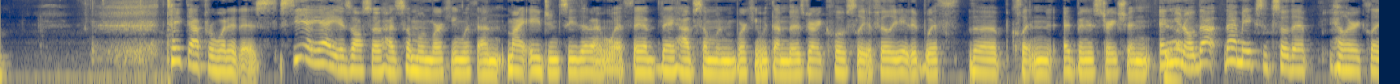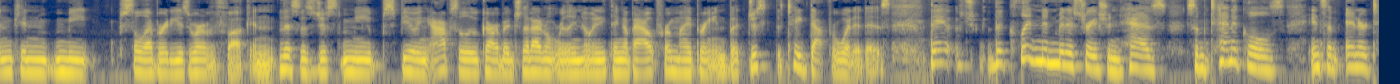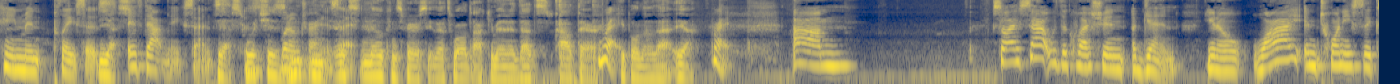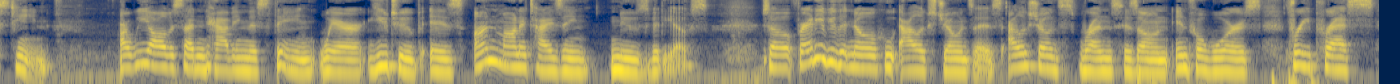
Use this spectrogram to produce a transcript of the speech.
Take that for what it is. CAA is also has someone working with them. My agency that I'm with, they have, they have someone working with them that is very closely affiliated with the Clinton administration, and Yeah. you know that that makes it so that Hillary Clinton can meet celebrities or whatever the fuck. And this is just me spewing absolute garbage that I don't really know anything about from my brain, but just take that for what it is. They, the Clinton administration has some tentacles in some entertainment places. Yes. If that makes sense. Yes, which is what I'm trying to say. It's no conspiracy. That's well documented. That's out there. Right. People know that. Yeah. Right. Um, so I sat with the question again, you know, why in 2016 are we all of a sudden having this thing where YouTube is unmonetizing news videos? So for any of you that know who Alex Jones is, Alex Jones runs his own InfoWars, Free Press,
